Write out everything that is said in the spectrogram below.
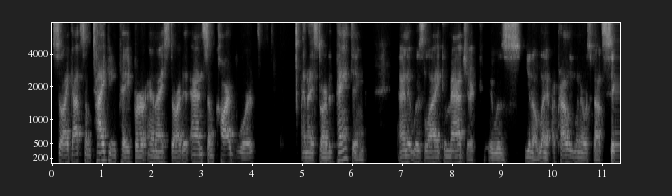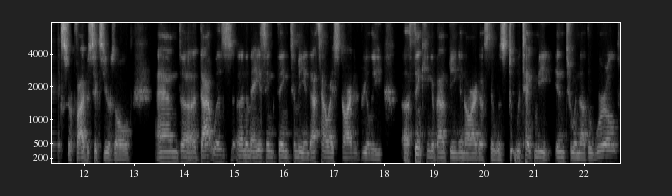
So I got some typing paper and I started and some cardboard, and I started painting. And it was like magic. It was, you know, like, probably when I was about six or five or six years old. And uh, that was an amazing thing to me. And that's how I started really uh, thinking about being an artist. It was would take me into another world.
